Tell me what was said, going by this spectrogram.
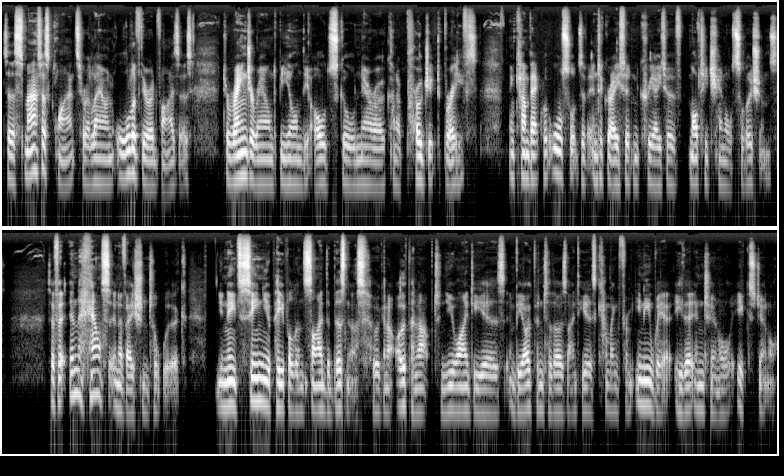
So the smartest clients are allowing all of their advisors to range around beyond the old school, narrow kind of project briefs and come back with all sorts of integrated and creative multi channel solutions. So, for in house innovation to work, you need senior people inside the business who are going to open up to new ideas and be open to those ideas coming from anywhere, either internal or external.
